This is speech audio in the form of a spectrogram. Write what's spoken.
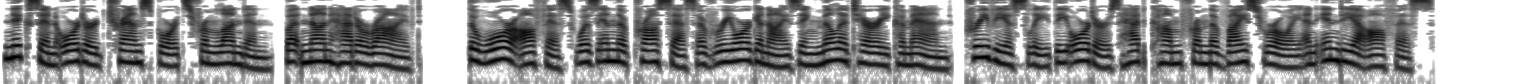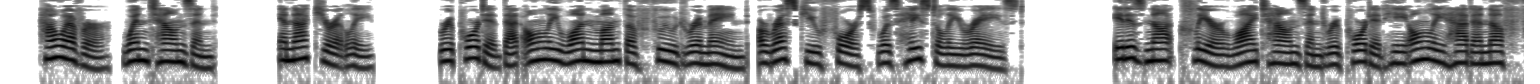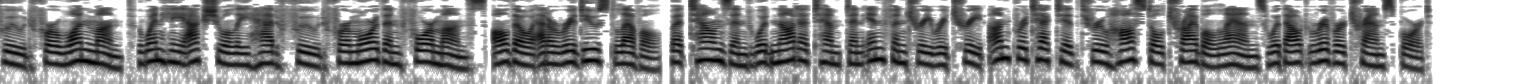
Nixon ordered transports from London, but none had arrived. The War Office was in the process of reorganising military command, previously the orders had come from the Viceroy and India Office. However, when Townshend—inaccurately, reported that only one month of food remained, a rescue force was hastily raised. It is not clear why Townshend reported he only had enough food for one month when he actually had food for more than four months although at a reduced level, but Townshend would not attempt an infantry retreat unprotected through hostile tribal lands without river transport.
